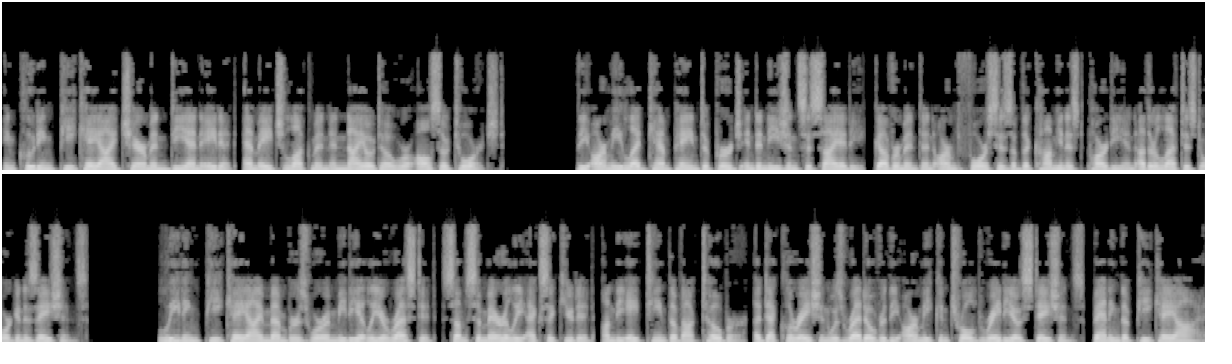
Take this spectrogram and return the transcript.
including PKI chairman D. N. Aidit, M. H. Lukman and Nyoto were also torched. The army-led campaign to purge Indonesian society, government and armed forces of the Communist Party and other leftist organizations. Leading PKI members were immediately arrested, some summarily executed. On the 18th of October, a declaration was read over the army-controlled radio stations, banning the PKI.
